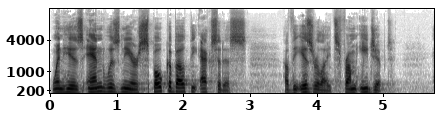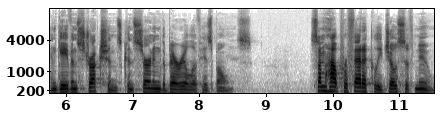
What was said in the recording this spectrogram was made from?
when his end was near, spoke about the exodus of the Israelites from Egypt and gave instructions concerning the burial of his bones. Somehow, prophetically, Joseph knew,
